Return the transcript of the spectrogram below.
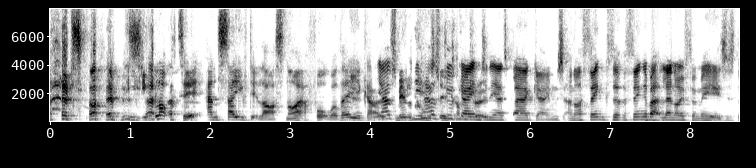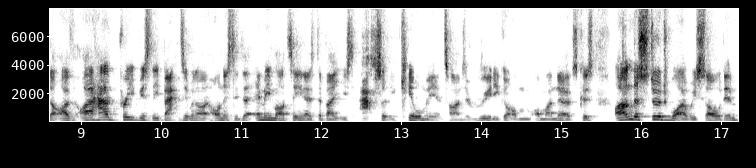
at times. He, he blocked it and saved it last night. I thought, well, there you go. He has, he has good games true. and he has bad games. And I think that the thing about Leno for me is, is that I've I have previously backed him, and I honestly the Emi Martinez debate used to absolutely kill me at times. It really got on, on my nerves because I understood why we sold him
